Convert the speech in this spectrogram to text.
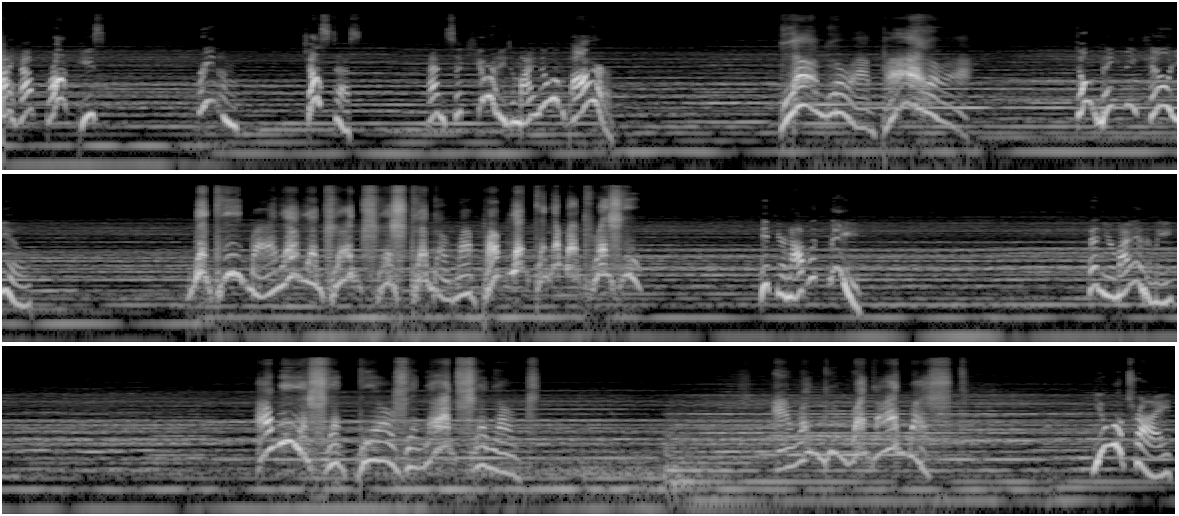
I have brought peace, freedom, justice, and security to my new empire. Your new empire. Don't make me kill you. Mickey Mouse to the Republic to democracy. If you're not with me, then you're my enemy. I'm innocent deals in absolutes. You will try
